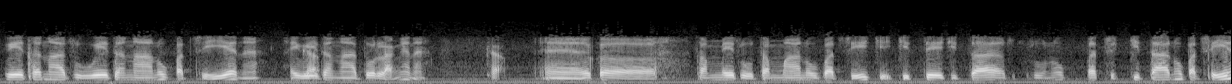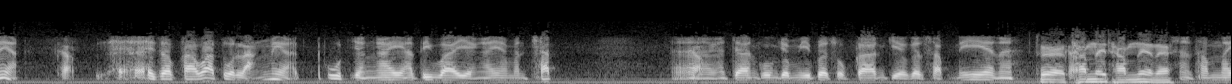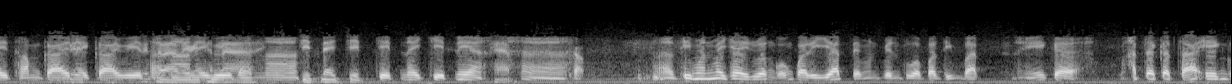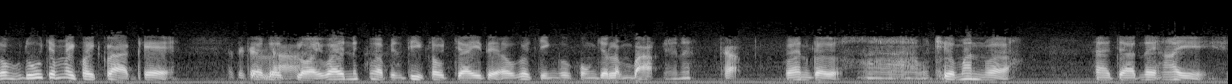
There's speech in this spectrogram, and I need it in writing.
เวทนาสู่เวทนานุปัสสีอะนะไอ้เวทนาตัวหลังอะนะครับเอ่อ แล้วก็ธรรมเมรุธรรมานุปัสสีจิจิตเตจิตตารุนุปัสสิจิตตานุปัสสีเนี่ย ครับไอ้สภาวะตัวหลังเนี่ย พูดยังไงอธิบายยังไงมันชัดเอ่ออาจารย์คงจะมีประสบการณ์เกี่ยวกับศัพท์นี้นะถ้าทำในธรรมเนี่ยนะทำในทำกายในกายเวทนาในเวทนา จิตในจิต จิตในจิตเนี่ยครับอ่าครับอ่าที่มันไม่ใช่เรื่องของปริยัติแต่มันเป็นตัวปฏิบัติ นี่ก็อัตถกถาเองก็รู้จะไม่ค่อยกล้าแก้ก็เลยปล่อยไว้นึกว่าเป็นที่เข้าใจ แต่เอาก็จริงก็คงจะลำบากเนี่ยนะครับ เพราะฉะนั้นก็อ่าเชื่อมั่นว่าถ้าอาจารย์ได้ให้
